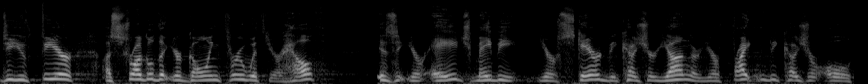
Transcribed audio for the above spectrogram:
Do you fear a struggle that you're going through with your health? Is it your age? Maybe you're scared because you're young or you're frightened because you're old.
